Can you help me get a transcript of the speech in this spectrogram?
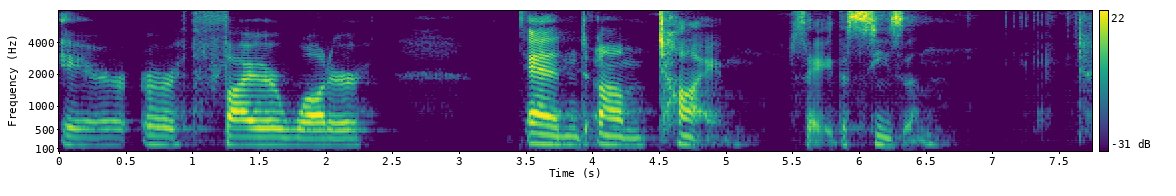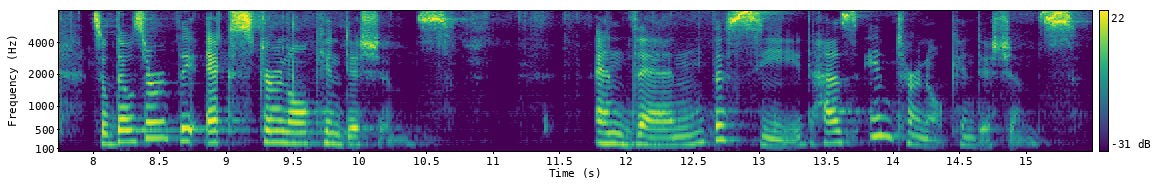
air, earth, fire, water. and um, time, say the season. So those are the external conditions. And then the seed has internal conditions.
